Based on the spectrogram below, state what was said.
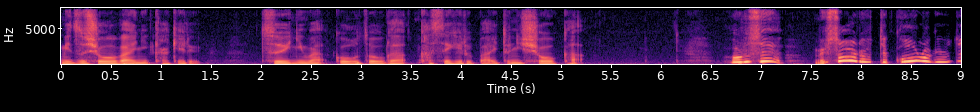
水商売にかける。ついには強盗が稼げるバイトに消化。うるせえ！ミサイルってコオロギ撃て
